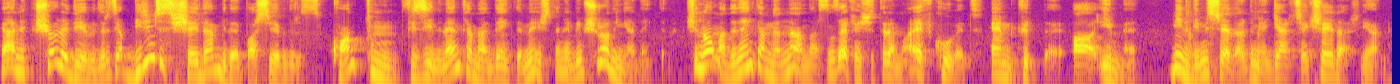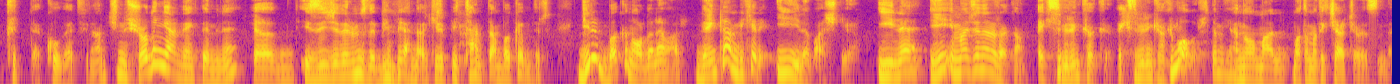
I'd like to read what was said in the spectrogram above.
Yani şöyle diyebiliriz. Ya birincisi şeyden bir de başlayabiliriz. Kuantum fiziğinin en temel denklemi işte ne bileyim Schrödinger denklemi. Şimdi normalde denklemden ne anlarsınız? F eşittir m, F kuvvet, m kütle, a ivme. Bildiğimiz şeyler değil mi? Gerçek şeyler yani kütle, kuvvet falan. Şimdi Schrödinger denklemini ya izleyicilerimiz de bilmeyenler girip internetten bakabilir. Girin bakın orada ne var? Denklem bir kere i ile başlıyor. i ne? i imaginary rakam. Eksi birin kökü. Eksi birin kökü mü olur değil mi? Yani normal matematik çerçevesinde.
